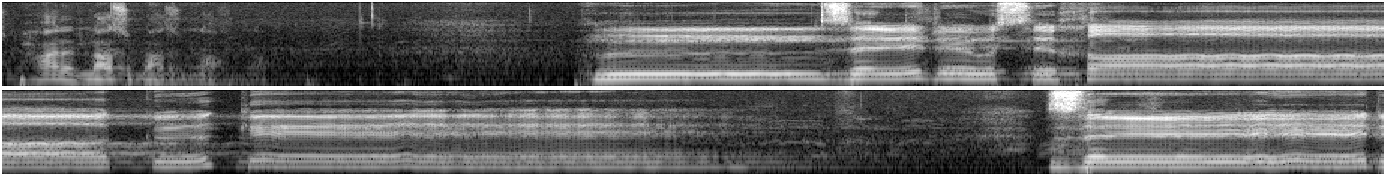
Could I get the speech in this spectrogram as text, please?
سبحان اللہ سبحان اللہ ہم، زر اس خاک کے زر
